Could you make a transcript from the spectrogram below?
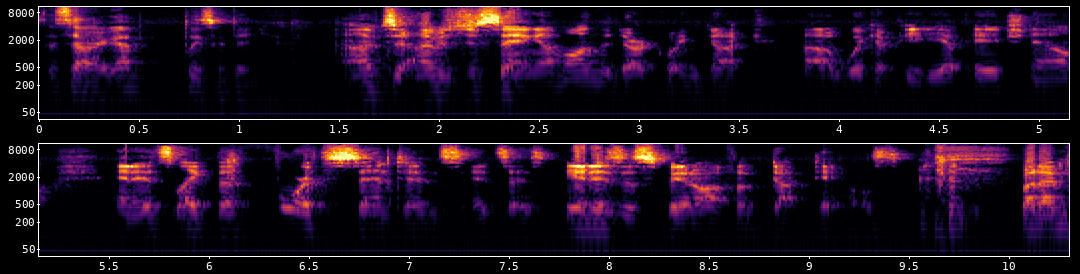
the. sorry, I'm, please continue. I'm ju- I was just saying, I'm on the Darkwing Duck uh, Wikipedia page now, and it's like the fourth sentence. It says it is a spin-off of Ducktales, but I'm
